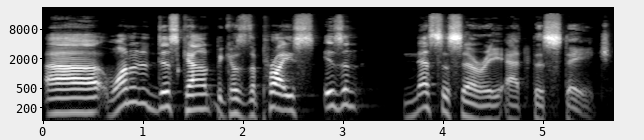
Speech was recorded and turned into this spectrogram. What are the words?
Uh, wanted a discount because the price isn't necessary at this stage.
